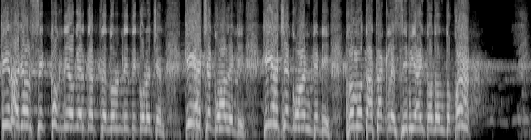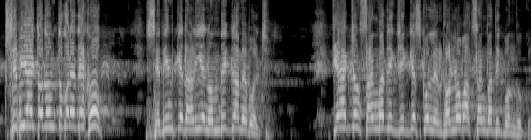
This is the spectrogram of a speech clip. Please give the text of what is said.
তিন হাজার শিক্ষক নিয়োগের ক্ষেত্রে দুর্নীতি করেছেন। কি আছে কোয়ালিটি কি আছে কোয়ান্টিটি ক্ষমতা থাকলে সিবিআই তদন্ত করাক। সিবিআই তদন্ত করে দেখুক। সেদিনকে দাঁড়িয়ে নন্দীগ্রামে বলছে। কে একজন সাংবাদিক জিজ্ঞেস করলেন, ধন্যবাদ সাংবাদিক বন্ধুকে।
